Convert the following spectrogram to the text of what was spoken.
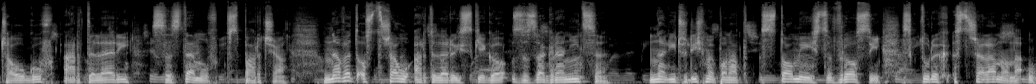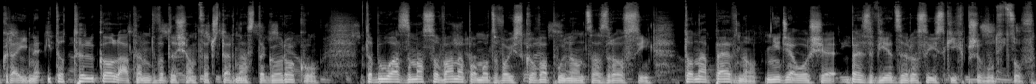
czołgów, artylerii, systemów wsparcia. Nawet ostrzał artyleryjskiego z zagranicy. Naliczyliśmy ponad 100 miejsc w Rosji, z których strzelano na Ukrainę i to tylko latem 2014 roku. To była zmasowana pomoc wojskowa płynąca z Rosji. To na pewno nie działo się bez wiedzy rosyjskich przywódców.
